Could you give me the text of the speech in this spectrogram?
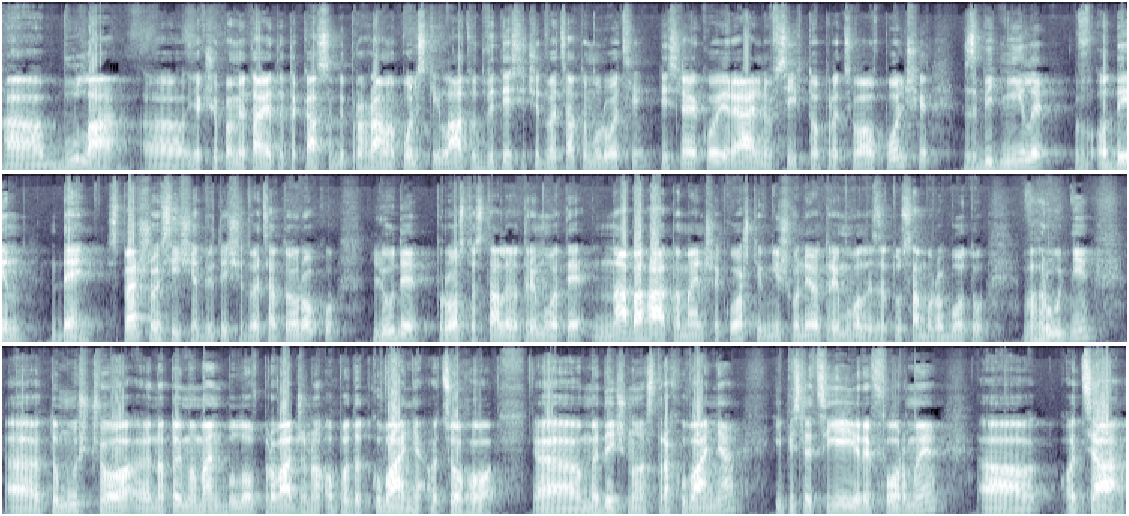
Була, е, якщо пам'ятаєте, така собі програма Польський лад у 2020 році, після якої реально всі, хто працював в Польщі, збідніли в один день. З 1 січня 2020 року люди просто стали отримувати набагато менше коштів, ніж вони отримували за ту саму роботу в грудні, е, тому що е, на той момент було впроваджено оподаткування оцього медичного страхування. І після цієї реформи е, оця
